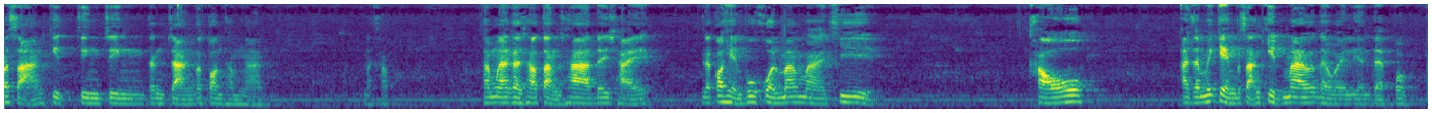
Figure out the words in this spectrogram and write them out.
ภาษาอังกฤษจริง ๆ จังๆ ก็ตอนทำงานนะครับ ทำงานกับชาวต่างชาติได้ใช้ แล้วก็เห็นผู้คนมากมายที่ เขาอาจจะไม่เก่งภาษาอังกฤษมากตั้งแต่วัยเรียน แต่ไป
